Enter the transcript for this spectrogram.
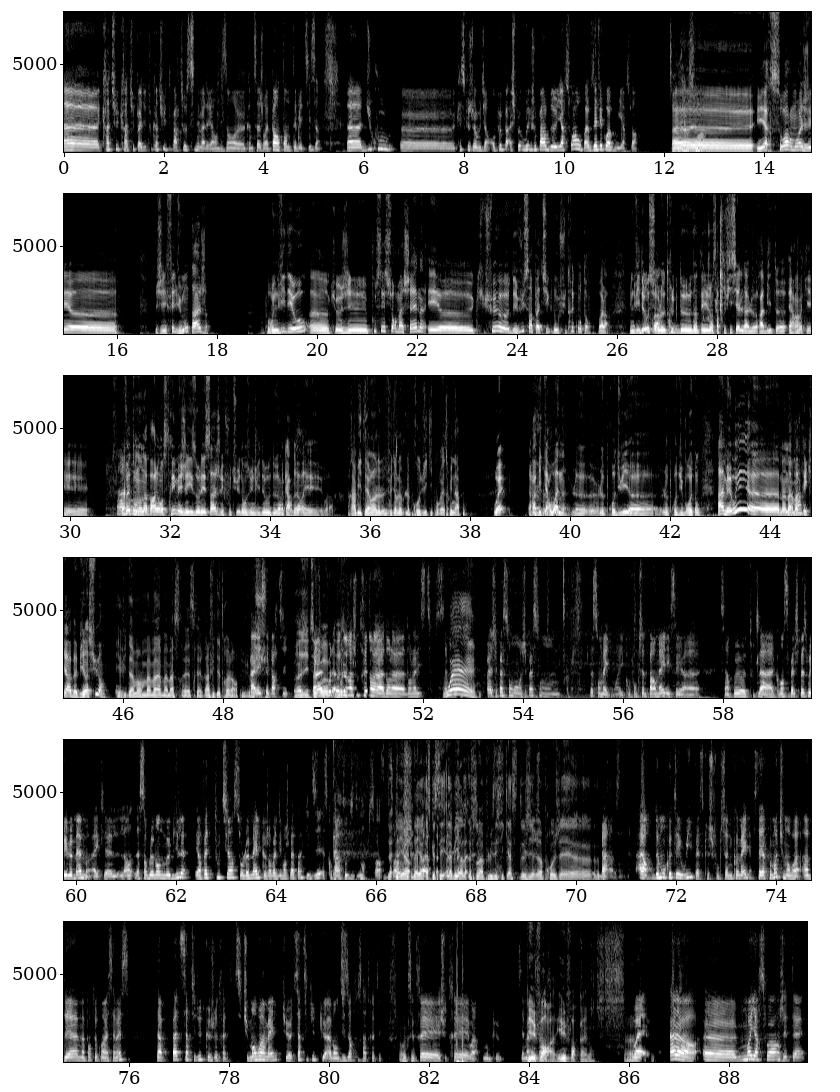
Euh, Kratu, Kratu, pas du tout. Kratu est parti au cinéma d'ailleurs en disant euh, comme ça, j'aurais pas entendu tes bêtises. Euh, du coup, euh, qu'est-ce que je dois vous dire? On peut pas. Je peux. Vous voulez que je vous parle de hier soir ou pas? Vous avez fait quoi vous hier soir? Euh, hier soir, moi j'ai euh, j'ai fait du montage pour une vidéo euh, que j'ai poussée sur ma chaîne et euh, qui fait euh, des vues sympathiques, donc je suis très content. Voilà, une vidéo sur le truc de- d'intelligence artificielle là, le Rabbit euh, R1 qui est. Ah, En fait, on en a parlé en stream et j'ai isolé ça, je l'ai foutu dans une vidéo de un quart d'heure et voilà. Rabbit Terrain, le- je veux dire, le, le produit qui pourrait être une app? Ouais. Rabbit Air One, le, euh, le produit euh, le produit breton. Ah mais oui, euh, Mama, Mama Paprika, bah bien sûr. Évidemment, Mama, Mama serait, serait ravie d'être là en plus. je- Allez, c'est parti. Vas-y, tu sais Voilà, quoi vous, le- vous vas-y. le rajouterez dans la, dans la, dans la liste. si. Ouais j'ai pas son, j'ai pas son, j'ai pas son mail. Ouais, il qu'on fonctionne par mail et c'est, euh, c'est un peu toute la, comment ça s'appelle? Je sais pas si vous voyez le même avec l'assemblement de mobile et en fait tout tient sur le mail que j'envoie le dimanche matin qui dit est-ce qu'on fait un tour du dimanche soir D'ailleurs, d'ailleurs, est-ce que c'est la meilleure, la façon la plus efficace de gérer un projet euh, de Bah, alors de mon côté oui parce que je fonctionne comme mail. C'est-à-dire que moi tu m'envoies un DM n'importe quoi un SMS, t'as pas de certitude que je le traite. Si tu m'envoies un mail, tu as de certitude qu'avant 10 heures ce sera traité. Donc c'est très, je suis très, voilà. Donc euh, c'est ma- Il est fort, hein, il est fort quand même. Euh, Ouais. Alors, euh, moi hier soir, j'étais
